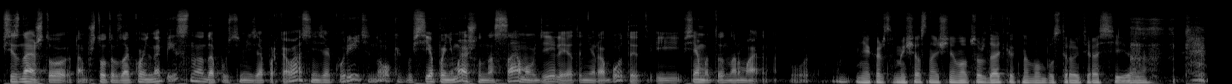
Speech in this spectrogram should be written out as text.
все знают, что там что-то в законе написано, допустим, нельзя парковаться, нельзя курить, но как бы все понимают, что на самом деле это не работает, и всем это нормально. Вот. Мне кажется, мы сейчас начнем обсуждать, как нам обустроить Россию.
